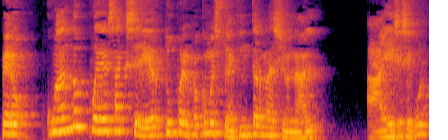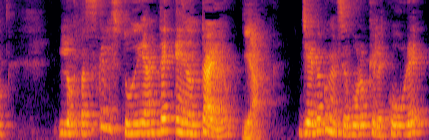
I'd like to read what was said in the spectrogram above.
Pero, ¿cuándo puedes acceder tú, por ejemplo, como estudiante internacional a ese seguro? Lo que pasa es que el estudiante en Ontario llega con el seguro que le cubre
